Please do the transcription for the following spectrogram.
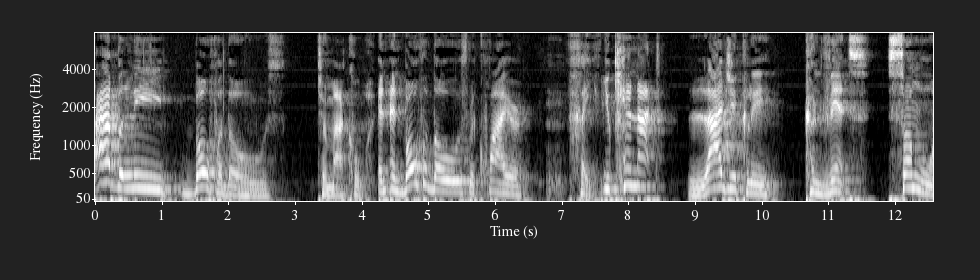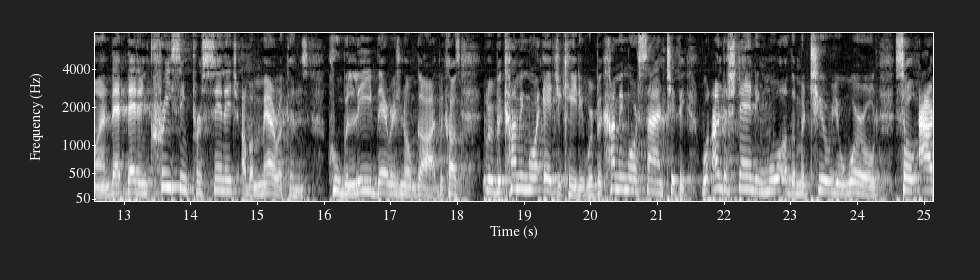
I believe both of those to my core. And, and both of those require faith. You cannot logically convince someone that that increasing percentage of Americans who believe there is no God because we're becoming more educated, we're becoming more scientific, we're understanding more of the material world. So our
